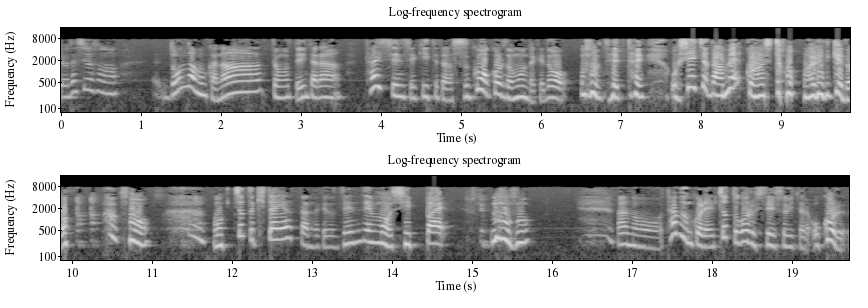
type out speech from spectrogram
で、私はその、どんなもんかなーって思ってみたら、太一先生聞いてたらすっごい怒ると思うんだけど、もう絶対教えちゃダメこの人。悪いけど。もう、もうちょっと期待あったんだけど、全然もう失敗。もう、あの、多分これちょっとゴルフしてる人見たら怒る。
